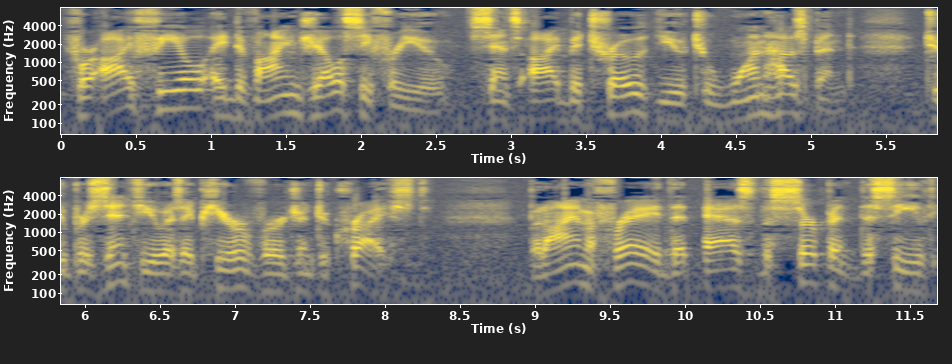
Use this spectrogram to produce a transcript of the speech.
For I feel a divine jealousy for you, since I betrothed you to one husband, to present you as a pure virgin to Christ. But I am afraid that as the serpent deceived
